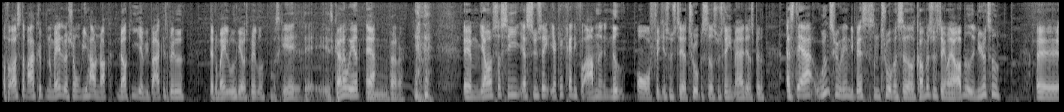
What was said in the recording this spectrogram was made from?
Og for os, der bare har købt den normale version, vi har jo nok, nok i, at vi bare kan spille den normale udgave af spillet. Måske, det er kind of weird, Ja. men fair. Øhm, jeg må så sige, jeg synes ikke, jeg kan ikke rigtig få armene ned over, fordi jeg synes, det her turbaserede system er i det her spil. Altså, det er uden tvivl en af de bedste sådan, turbaserede combat-systemer, jeg har oplevet i nyere tid. Øh,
